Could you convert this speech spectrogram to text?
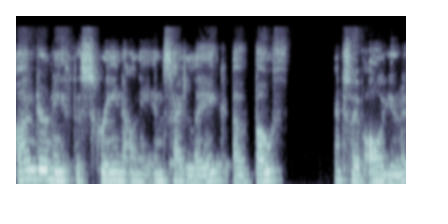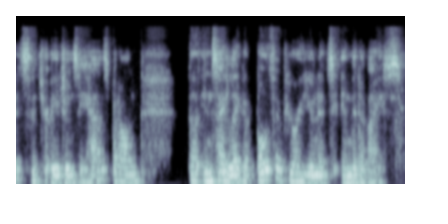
underneath the screen on the inside leg of both, actually of all units that your agency has, but on the inside leg of both of your units in the device.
